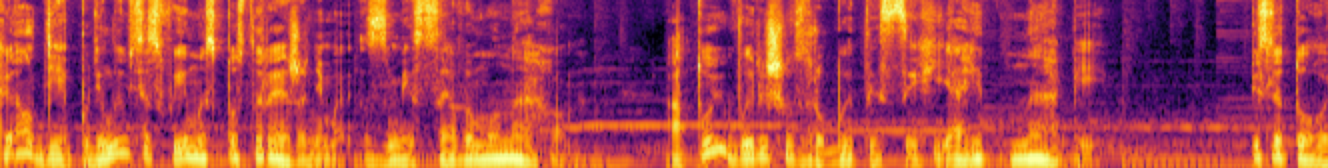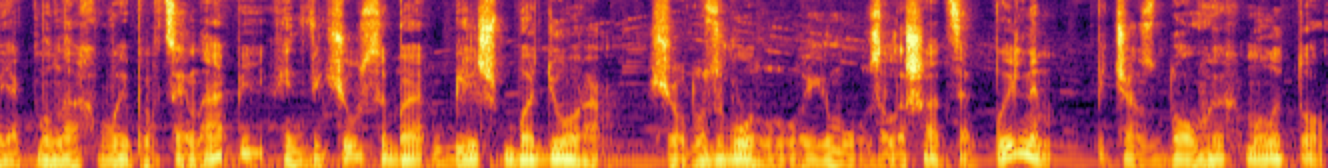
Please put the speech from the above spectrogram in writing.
Калді поділився своїми спостереженнями з місцевим монахом, а той вирішив зробити з цих ягід напій. Після того, як монах випив цей напій, він відчув себе більш бадьорим, що дозволило йому залишатися пильним під час довгих молитов.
